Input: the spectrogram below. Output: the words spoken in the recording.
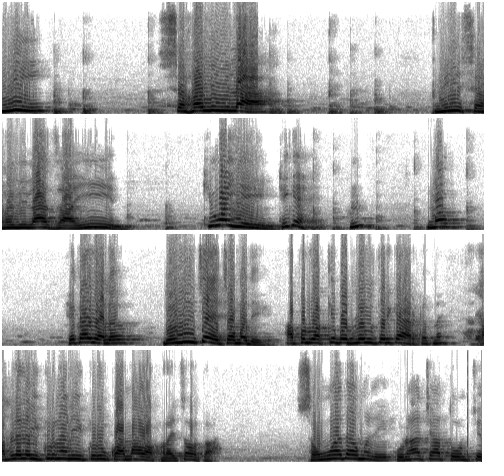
मी सहलीला मी सहलीला जाईन किंवा येईन. ठीक आहे? मग हे काय झालं? दोन्हीच्या ह्याच्यामध्ये आपण वाक्य बदलवलं तरी काय हरकत नाही. आपल्याला इकडून आणि इकडून कॉमा वापरायचा होता. संवादामध्ये कुणाच्या तोंडचे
